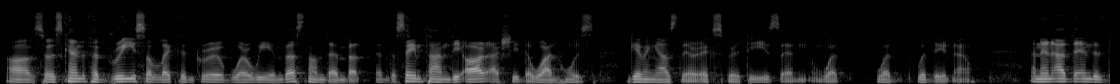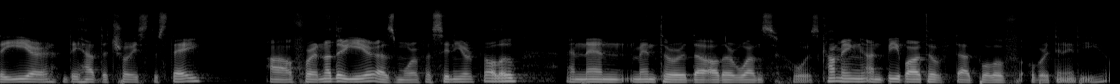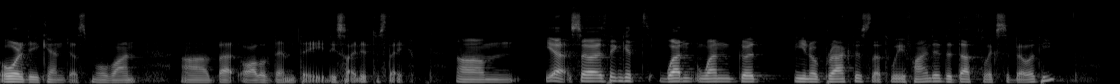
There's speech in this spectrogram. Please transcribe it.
Uh, so it's kind of a pre-selected group where we invest on them, but at the same time, they are actually the one who is giving us their expertise and what what what they know. And then at the end of the year, they have the choice to stay uh, for another year as more of a senior fellow, and then mentor the other ones who is coming and be part of that pool of opportunity, or they can just move on. Uh, but all of them they decided to stay. Um, yeah, so I think it's one one good you know practice that we find it that that flexibility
